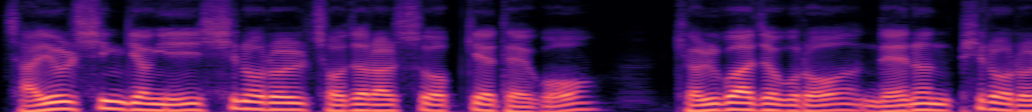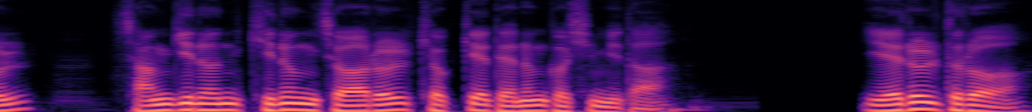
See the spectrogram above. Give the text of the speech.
자율신경이 신호를 조절할 수 없게 되고 결과적으로 뇌는 피로를, 장기는 기능 저하를 겪게 되는 것입니다. 예를 들어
